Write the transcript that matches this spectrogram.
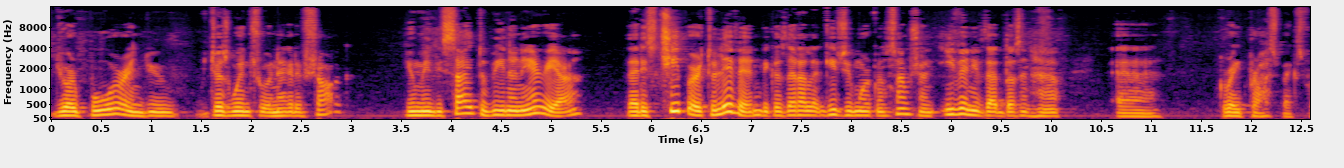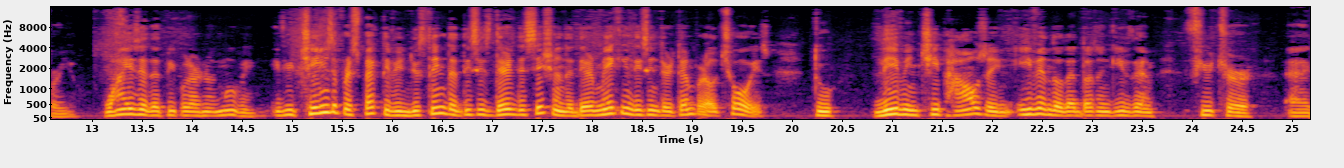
you're poor and you just went through a negative shock, you may decide to be in an area that is cheaper to live in because that gives you more consumption, even if that doesn't have uh, great prospects for you. Why is it that people are not moving? If you change the perspective and you think that this is their decision, that they're making this intertemporal choice to live in cheap housing, even though that doesn't give them future, uh,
